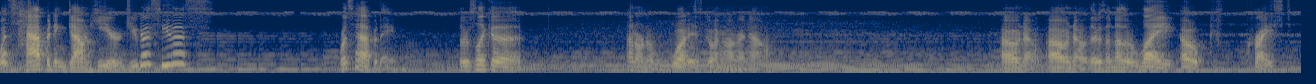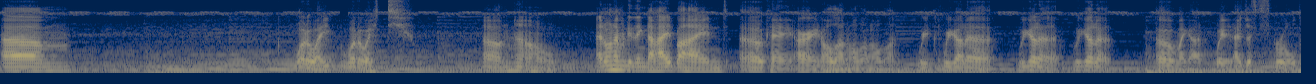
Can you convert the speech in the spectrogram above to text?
What's happening down here? Do you guys see this? What's happening? There's like a... I don't know what is going on right now. Oh no, oh no, there's another light. Oh, Christ. Um... What do I, what do I do? Oh no. I don't have anything to hide behind. Okay, alright, hold on, hold on, hold on. We, we gotta, we gotta, we gotta... Oh my god, wait, I just scrolled.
